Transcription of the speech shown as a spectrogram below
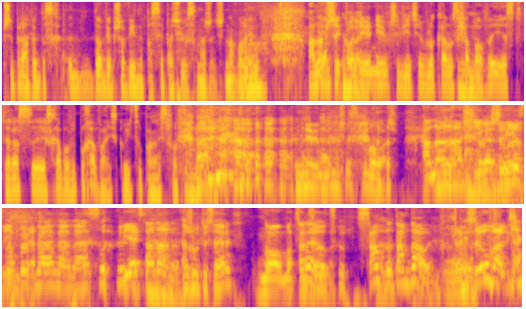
przyprawę do, do wieprzowiny posypać i usmażyć. No wolę. No. A na Ja- przykład, wolę. nie, wiem- nie wiem czy wiecie, w lokalu schabowy jest teraz y, schabowy po hawajsku. I co państwo o tym myślicie? Nie wiem, bym musiał spróbować. Ananasik, To raczej jest na pewno ananas. Jest ananas. A żółty ser? No, mozzarella. To? Sam go tam dałem. Także uwaga.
